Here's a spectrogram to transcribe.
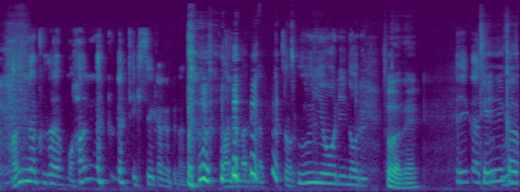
半額がもう半額が適正価格なんです我々がそう運用に乗るそうだね。定価定価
